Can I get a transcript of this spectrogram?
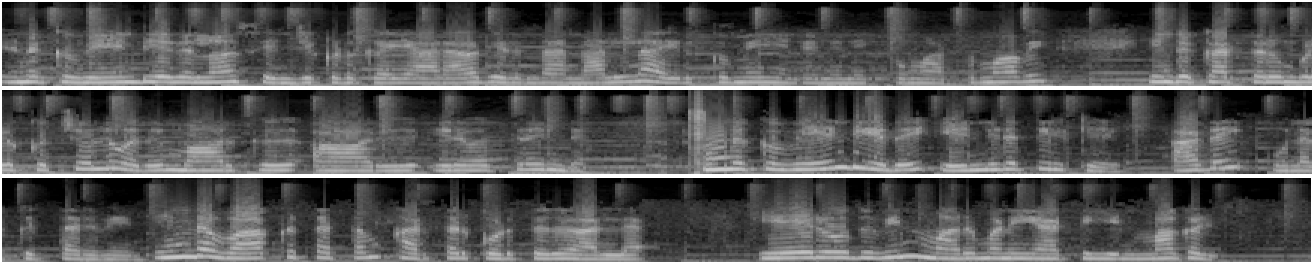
எனக்கு வேண்டியதெல்லாம் செஞ்சு கொடுக்க யாராவது இருந்தா நல்லா இருக்குமே என்று நினைக்கும் ஆத்மாவே இன்று கர்த்தர் உங்களுக்கு சொல்லுவது மார்க்கு ஆறு இருபத்தி ரெண்டு உனக்கு வேண்டியதை என்னிடத்தில் கேள் அதை உனக்கு தருவேன். இந்த வாக்கு தத்தம் கர்த்தர் கொடுத்தது அல்ல. ஏரோதுவின் மறுமனையாட்டியின் மகள்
